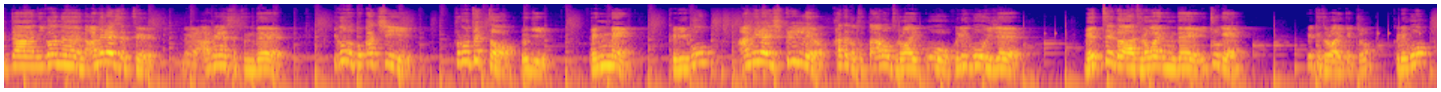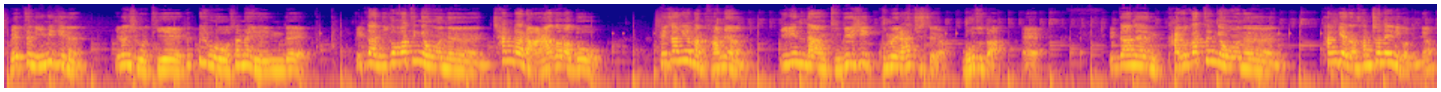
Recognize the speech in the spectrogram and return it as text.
일단 이거는 아미라이 세트. 네, 아미라이 세트인데 이것도 똑같이 프로텍터 여기 백매 그리고 아미라이 시크릴레어 카드가 또 따로 들어가 있고 그리고 이제 매트가 들어가 있는데 이쪽에 이렇게 들어가 있겠죠. 그리고 매트는 이미지는 이런 식으로 뒤에 흑백으로 설명이 되어 있는데 일단 이거 같은 경우는 참가를 안 하더라도 회장에만 가면 1인당 두 개씩 구매를 할 수 있어요. 모두 다. 예. 일단은 가격 같은 경우는 한 개당 3,000엔이거든요.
